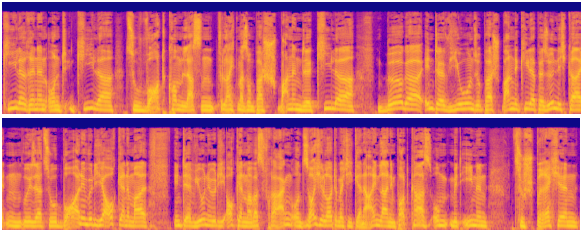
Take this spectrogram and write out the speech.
Kielerinnen und Kieler zu Wort kommen lassen. Vielleicht mal so ein paar spannende Kieler Bürger interviewen, so ein paar spannende Kieler Persönlichkeiten, wo ihr sagt so, boah, den würde ich ja auch gerne mal interviewen, den würde ich auch gerne mal was fragen. Und solche Leute möchte ich gerne einladen im Podcast, um mit ihnen zu sprechen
